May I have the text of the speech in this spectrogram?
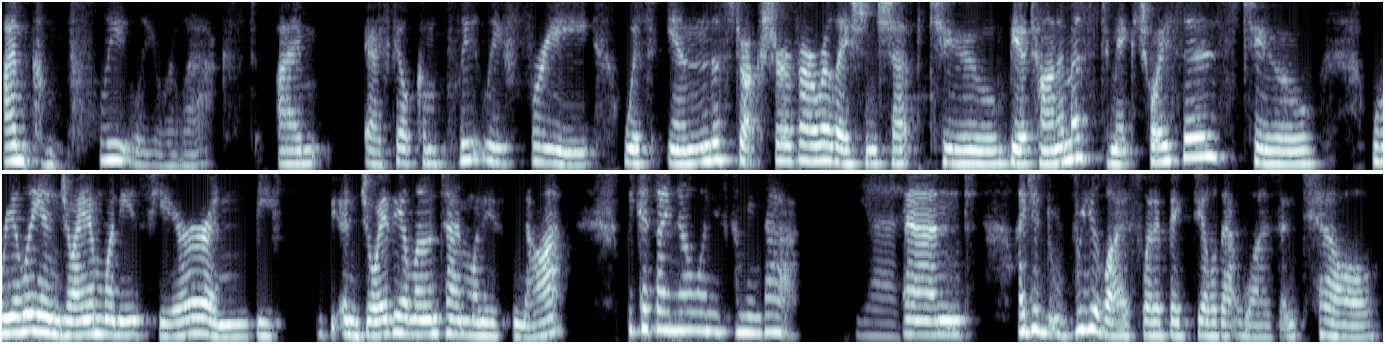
I'm completely relaxed. I'm I feel completely free within the structure of our relationship to be autonomous, to make choices, to really enjoy him when he's here and be enjoy the alone time when he's not because I know when he's coming back. Yes. And I didn't realize what a big deal that was until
